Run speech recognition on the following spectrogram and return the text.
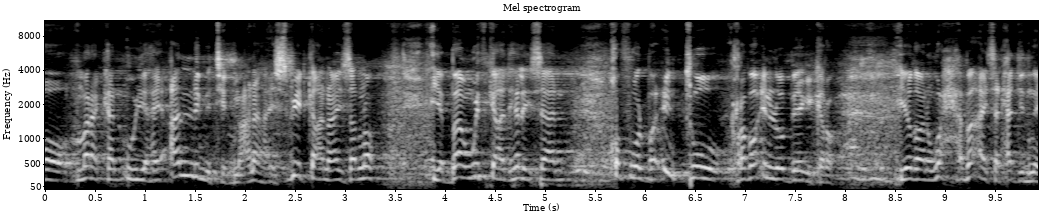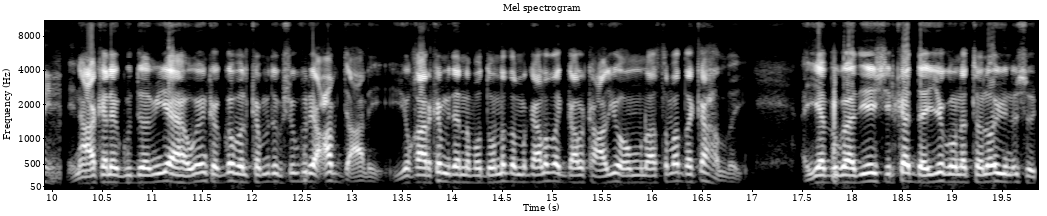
oo marakan uu yahay unlimited macnaha sbiidka aan haysanno iyo banwidka aad helaysaan qof walba intuu rabo in loo beegi karo iyadoona waxba aysan xadidnayn. Dhinaca kale guddoomiyaha haweenka gobolka mudug shukri cabdi cali iyo qaar ka mid a nabadoonnada magaalada gaalkacyo oo munaasabada ka hadlay ayaa bogaadiyey shirkadda iyagoona talooyin u soo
